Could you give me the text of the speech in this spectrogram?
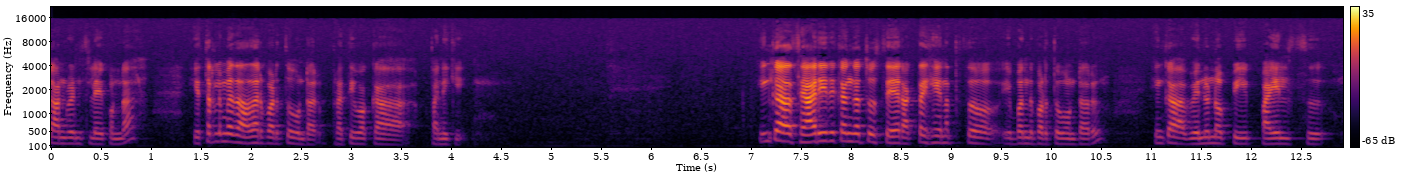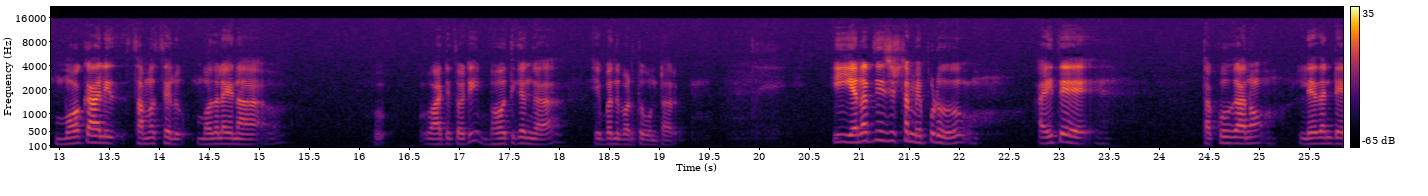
కాన్ఫిడెన్స్ లేకుండా ఇతరుల మీద ఆధారపడుతూ ఉంటారు ప్రతి ఒక్క పనికి. ఇంకా శారీరకంగా చూస్తే రక్తహీనతతో ఇబ్బంది పడుతూ ఉంటారు. ఇంకా వెన్నునొప్పి పైల్స్ మోకాలి సమస్యలు మొదలైన వాటితోటి భౌతికంగా ఇబ్బంది పడుతూ ఉంటారు. ఈ ఎనర్జీ సిస్టమ్ ఎప్పుడు అయితే తక్కువగానో లేదంటే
